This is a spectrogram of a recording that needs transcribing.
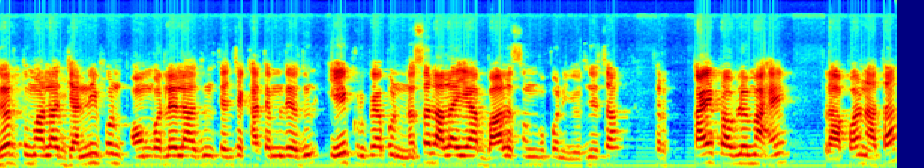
जर तुम्हाला ज्यांनी पण फॉर्म भरलेला अजून त्यांच्या खात्यामध्ये अजून एक रुपया पण नसेल आला या बाल संगोपन योजनेचा तर काय प्रॉब्लेम आहे? तर आपण आता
